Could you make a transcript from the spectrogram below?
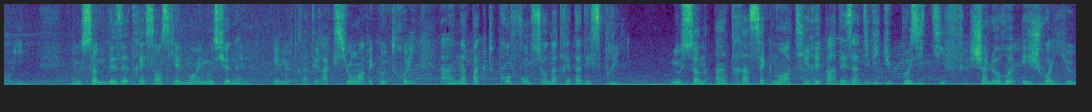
Oui, nous sommes des êtres essentiellement émotionnels, et notre interaction avec autrui a un impact profond sur notre état d'esprit. Nous sommes intrinsèquement attirés par des individus positifs, chaleureux et joyeux,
